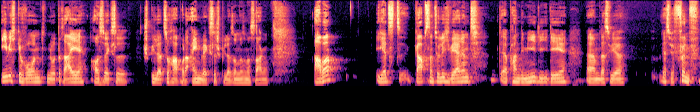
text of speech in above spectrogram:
ewig gewohnt, nur drei Auswechselspieler zu haben oder Einwechselspieler, so muss man sagen. Aber jetzt gab es natürlich während der Pandemie die Idee, ähm, dass wir dass wir fünf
